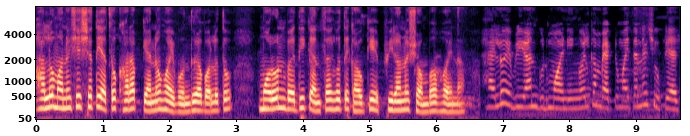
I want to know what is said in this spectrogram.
ভালো মানুষের সাথে এত খারাপ কেন হয় বন্ধুরা বলো তো? মরণ ব্যাধি ক্যান্সার হতে কাউকে ফিরানো সম্ভব হয় না। Hello everyone, good morning. Welcome back to my channel Supriya's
